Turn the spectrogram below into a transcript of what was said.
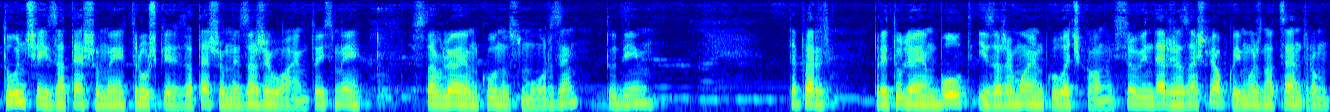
тонший за те, що ми трошки за те, що ми заживаємо. Тобто ми вставляємо конус морзе туди. Тепер притуляємо болт і зажимаємо кулачками. Все, він держить за шляпку і можна центром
